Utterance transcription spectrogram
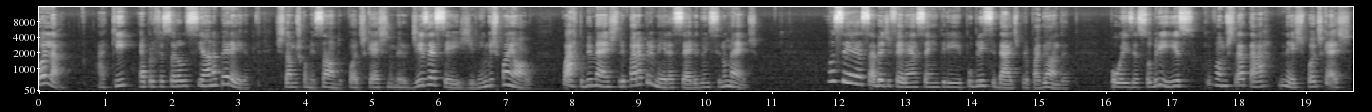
Olá, aqui é a professora Luciana Pereira. Estamos começando o podcast número 16 de Língua Espanhola, quarto bimestre para a primeira série do ensino médio. Você sabe a diferença entre publicidade e propaganda? Pois é sobre isso que vamos tratar neste podcast.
